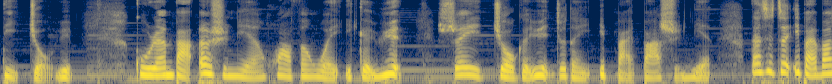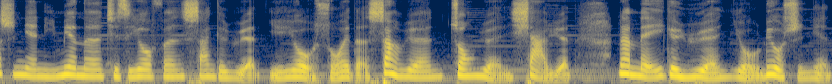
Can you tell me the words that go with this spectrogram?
第九运。古人把二十年划分为一个运，所以九个运就等于一百八十年。但是这一百八十年里面呢，其实又分三个元，也有所谓的上元、中元、下元。那每一个元有六十年，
